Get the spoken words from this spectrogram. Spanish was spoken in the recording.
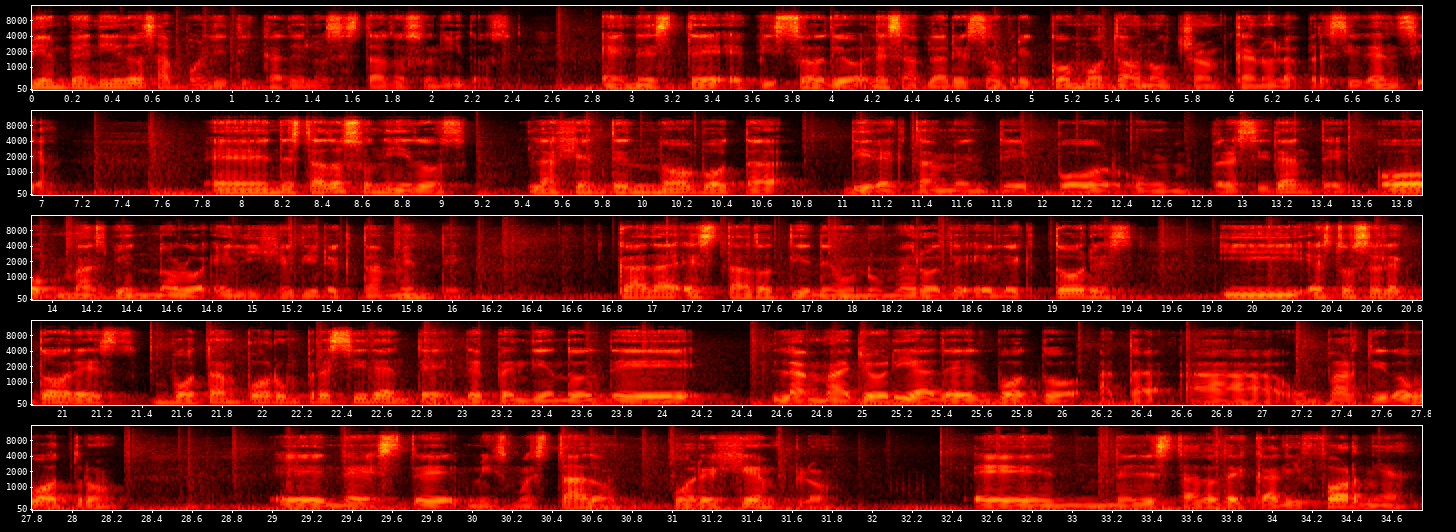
Bienvenidos a Política de los Estados Unidos. En este episodio les hablaré sobre cómo Donald Trump ganó la presidencia. En Estados Unidos, la gente no vota directamente por un presidente, o más bien no lo elige directamente. Cada estado tiene un número de electores y estos electores votan por un presidente dependiendo de la mayoría del voto a, un partido u otro en este mismo estado. Por ejemplo, en el estado de California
